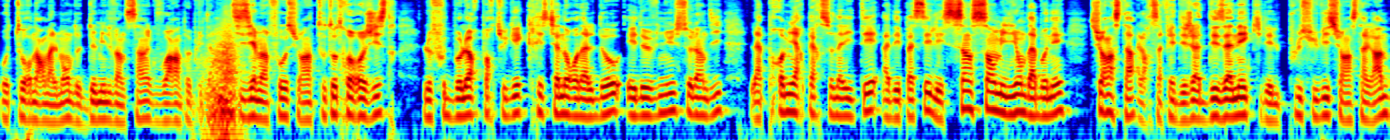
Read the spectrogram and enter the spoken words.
autour normalement de 2025, voire un peu plus tard. Sixième info sur un tout autre registre, le footballeur portugais Cristiano Ronaldo est devenu ce lundi la première personnalité à dépasser les 500 millions d'abonnés sur Insta. Alors ça fait déjà des années qu'il est le plus suivi sur Instagram,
